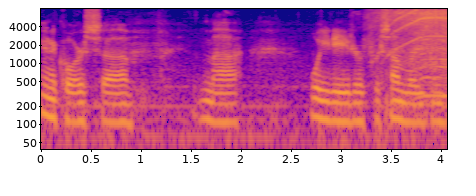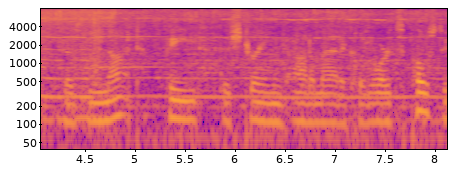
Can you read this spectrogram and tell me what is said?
And of course, uh, my weed eater for some reason does not feed the string automatically, or it's supposed to,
